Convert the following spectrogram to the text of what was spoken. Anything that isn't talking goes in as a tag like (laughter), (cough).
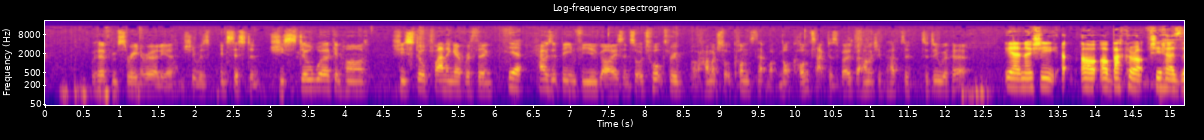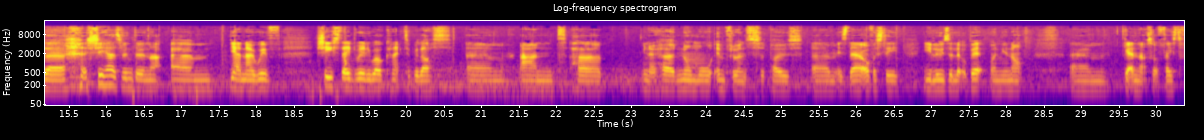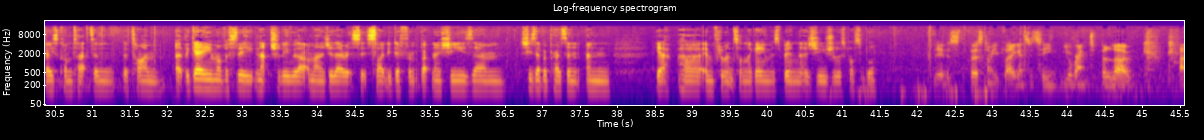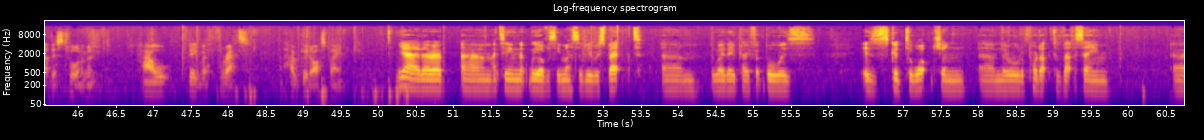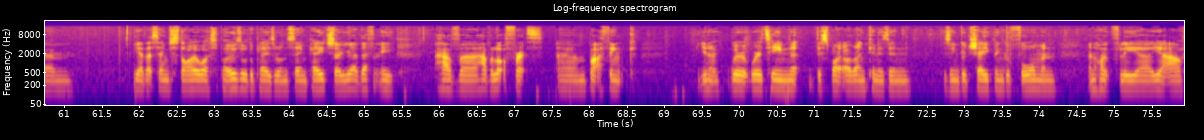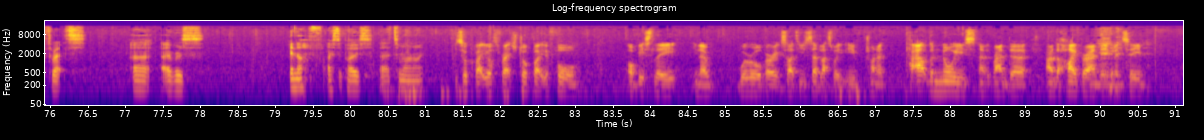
We heard from Sarina earlier, and she was insistent. She's still working hard. She's still planning everything. Yeah. How's it been for you guys? And sort of talk through how much sort of contact, well, not contact, I suppose, but how much you've had to, to do with her. Yeah, no, she. I'll, I'll back her up. She has. Uh, (laughs) she has been doing that. Um, yeah, no, we've. She stayed really well connected with us, um, and her you know her normal influence, I suppose, um, is there. Obviously, you lose a little bit when you're not um, getting that sort of face-to-face contact and the time at the game. Obviously, naturally, without a manager there, it's it's slightly different. But no, she's um, she's ever present, and yeah, her influence on the game has been as usual as possible. Yeah, this is the first time you play against a team you're ranked below at this tournament. How big of a threat and how good are Spain? Yeah, they're a, um, a team that we obviously massively respect. Um, the way they play football is is good to watch, and um, they're all a product of that same, um, yeah, that same style, I suppose. All the players are on the same page, so yeah, definitely have uh, have a lot of threats. Um, but I think, you know, we're we're a team that, despite our ranking, is in is in good shape, in good form, and and hopefully, uh, yeah, our threats uh, are as enough, I suppose, uh, tomorrow night. You talk about your threats, talk about your form. Obviously, you know, we're all very excited. You said last week you're trying to cut out the noise around the around the hype around the (laughs) England team.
